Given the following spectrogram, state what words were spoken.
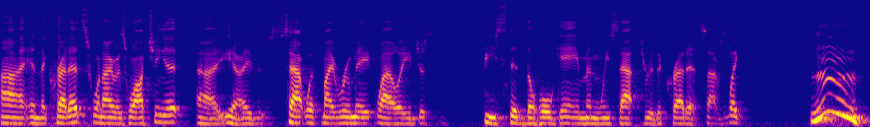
uh, in the credits when I was watching it. Uh, you know, I sat with my roommate while he just beasted the whole game, and we sat through the credits. I was like, hmm,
